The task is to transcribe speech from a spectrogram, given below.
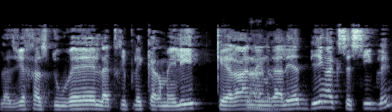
las viejas Duvel, la triple Carmelit, que eran en realidad bien accesibles.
